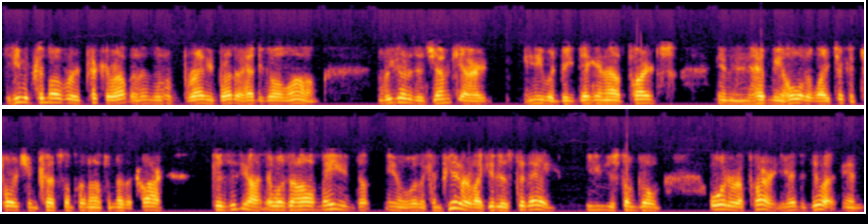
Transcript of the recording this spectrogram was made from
he would come over and pick her up, and then the little bratty brother had to go along. We go to the junkyard, and he would be digging out parts and have me hold it while he took a torch and cut something off another car because you know it wasn't all made you know with a computer like it is today. You just don't go order a part. You had to do it, and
